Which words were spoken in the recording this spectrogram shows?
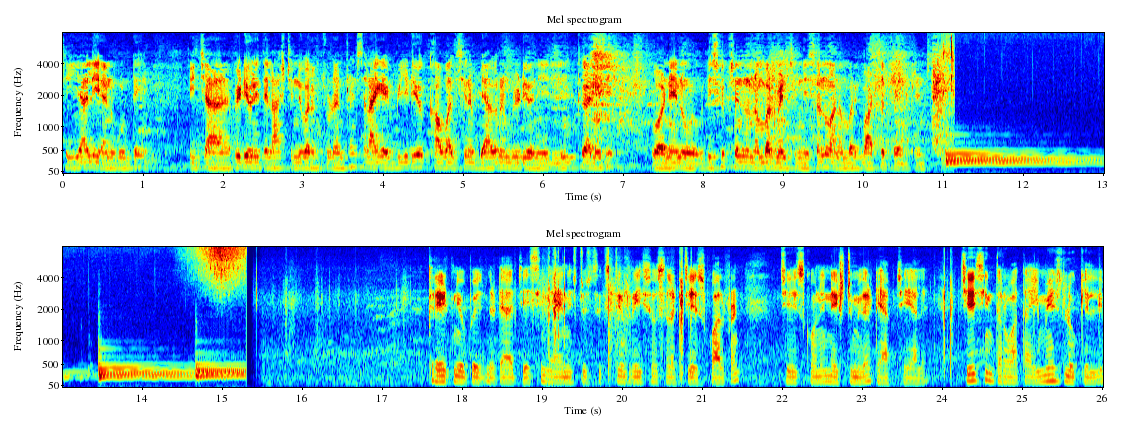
చేయాలి అనుకుంటే ఈ చా వీడియోని అయితే లాస్ట్ ఎన్ని వరకు చూడండి ఫ్రెండ్స్ అలాగే వీడియో కావాల్సిన బ్యాక్గ్రౌండ్ వీడియోని లింక్ అనేది నేను డిస్క్రిప్షన్లో నెంబర్ మెన్షన్ చేశాను. ఆ నెంబర్కి వాట్సాప్ చేయండి ఫ్రెండ్స్ క్రియేట్ న్యూ పేజ్ని ట్యాప్ చేసి nine is to sixteen ratio select చేసుకోవాలి ఫ్రెండ్. చేసుకొని నెక్స్ట్ మీద ట్యాప్ చేయాలి. చేసిన తర్వాత ఇమేజ్లోకి వెళ్ళి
